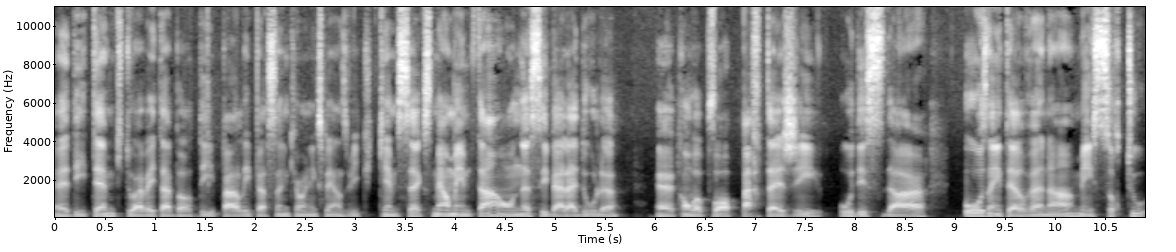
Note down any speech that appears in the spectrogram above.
euh, des thèmes qui doivent être abordés par les personnes qui ont une expérience vécue de chemsex. Mais en même temps, on a ces balados-là euh, qu'on va pouvoir partager aux décideurs, aux intervenants, mais surtout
